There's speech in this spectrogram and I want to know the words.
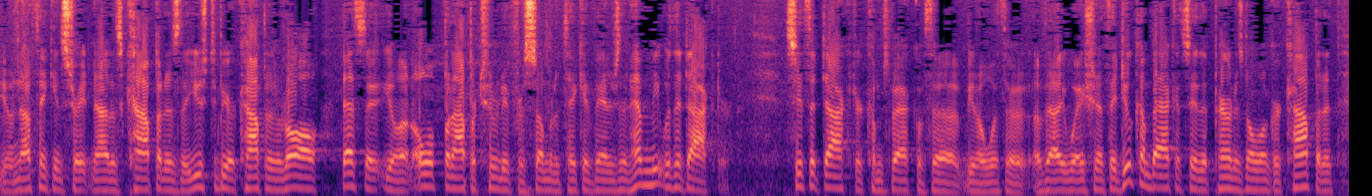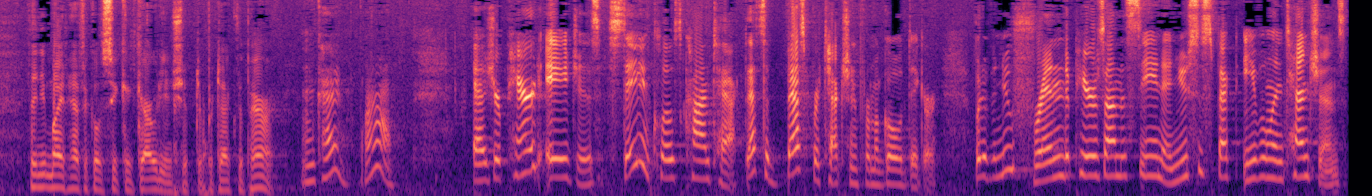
you know, not thinking straight, not as competent as they used to be or competent at all, that's a, you know, an open opportunity for someone to take advantage of it. Have them meet with a doctor. See if the doctor comes back with a, you know, with a evaluation. If they do come back and say the parent is no longer competent, then you might have to go seek a guardianship to protect the parent. Okay, wow. As your parent ages, stay in close contact. That's the best protection from a gold digger. But if a new friend appears on the scene and you suspect evil intentions,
